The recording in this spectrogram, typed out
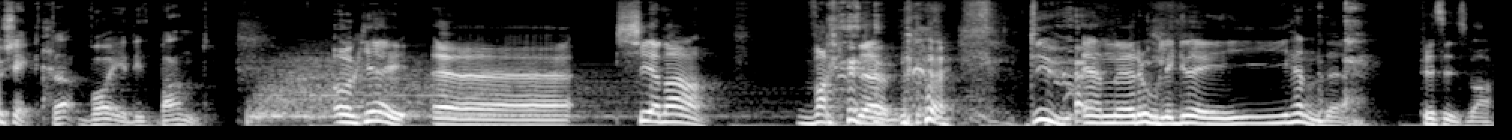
Ursäkta, vad är ditt band? Okej. eh, Tjena! Vakten! Du, en rolig grej hände. Precis va?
